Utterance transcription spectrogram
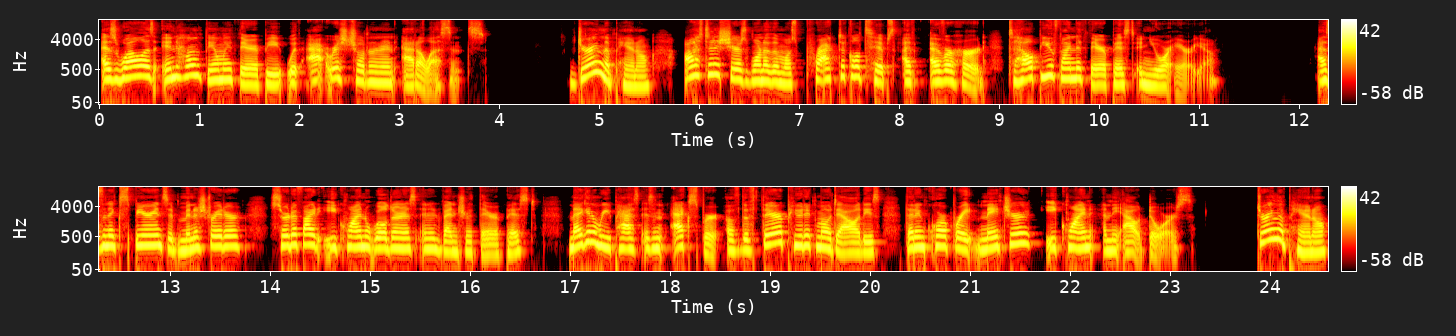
as well as in home family therapy with at risk children and adolescents. During the panel, Austin shares one of the most practical tips I've ever heard to help you find a therapist in your area. As an experienced administrator, certified equine wilderness and adventure therapist, Megan Repass is an expert of the therapeutic modalities that incorporate nature, equine, and the outdoors. During the panel,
